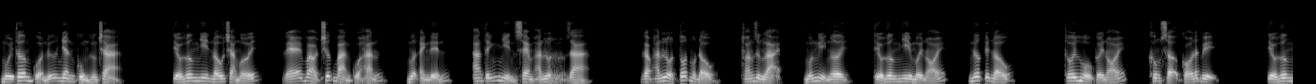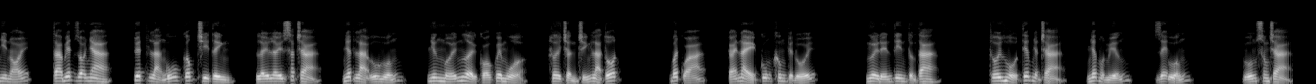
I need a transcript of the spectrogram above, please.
Mùi thơm của nữ nhân cùng hương trà. Tiểu hương nhi nấu trà mới, ghé vào trước bàn của hắn, mượn ánh đến an tĩnh nhìn xem hắn lột ra. Gặp hắn lột tốt một đầu thoáng dừng lại, muốn nghỉ ngơi, tiểu hương nhi mới nói, nước tuyết nấu. Thôi hổ cười nói, không sợ có đất vị. Tiểu hương nhi nói, ta biết rõ nha, tuyết là ngũ cốc chi tinh, lấy lấy sắc trà, nhất là ưu uống, nhưng mới người có quê mùa, hơi trần chính là tốt. Bất quá, cái này cũng không tuyệt đối. Người đến tin tưởng ta. Thôi hổ tiếp nhận trà, nhấp một miếng, dễ uống. Uống xong trà,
